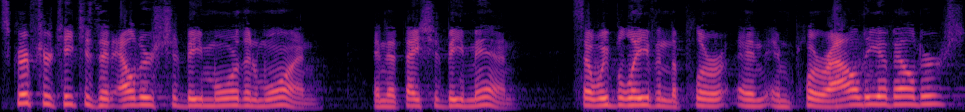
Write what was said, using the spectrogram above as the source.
Scripture teaches that elders should be more than one and that they should be men. So we believe in the in, in plurality of elders.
